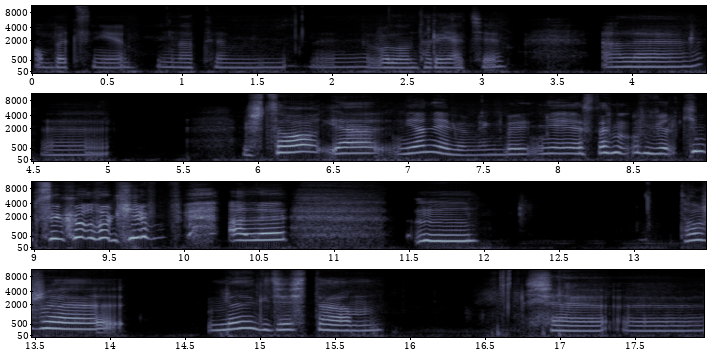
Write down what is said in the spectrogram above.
obecnie na tym e, wolontariacie. Ale wiesz co, ja, ja nie wiem, jakby nie jestem wielkim psychologiem, ale mm, to, że my gdzieś tam się e,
